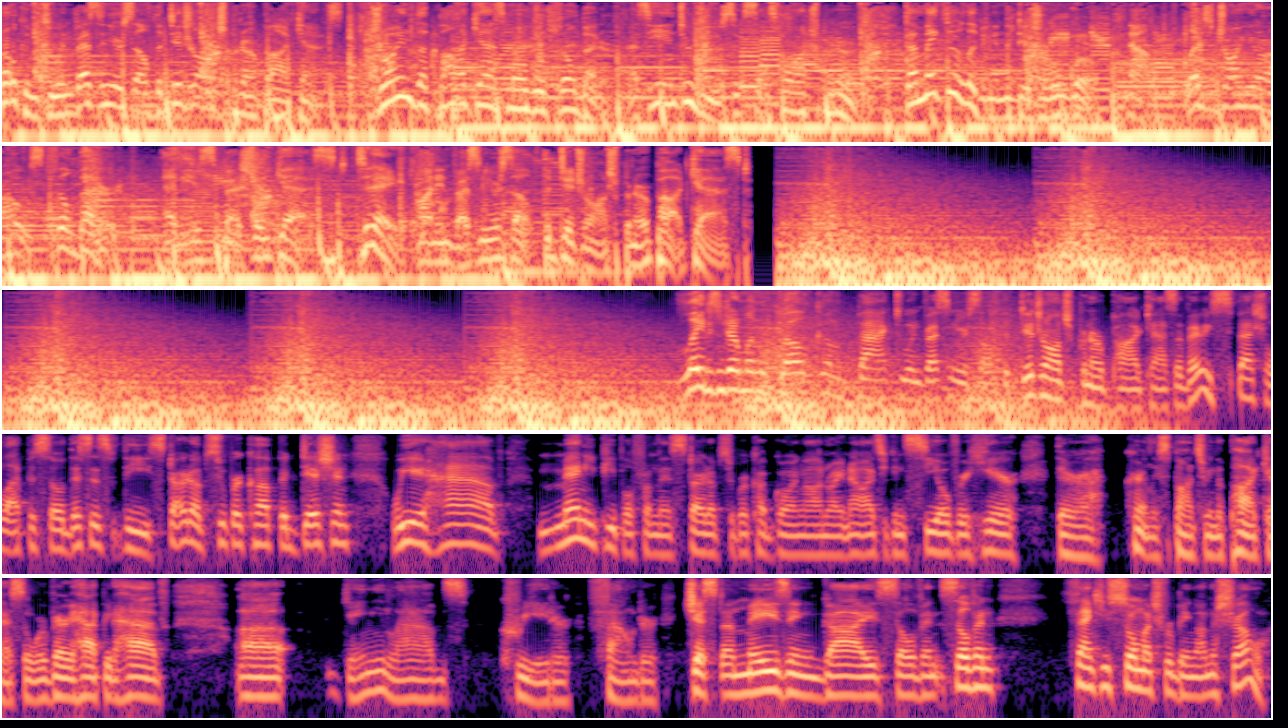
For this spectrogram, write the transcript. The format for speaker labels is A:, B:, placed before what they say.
A: Welcome to Invest in Yourself, the Digital Entrepreneur Podcast. Join the podcast mogul Phil Better as he interviews successful entrepreneurs that make their living in the digital world. Now, let's join your host, Phil Better, and his special guest today on Invest in Yourself, the Digital Entrepreneur Podcast. Ladies and gentlemen, welcome back to Invest in Yourself, the Digital Entrepreneur Podcast. A very special episode. This is the Startup Super Cup edition. We have many people from this Startup Super Cup going on right now. As you can see over here, they're uh, currently sponsoring the podcast. So we're very happy to have uh, Gainy Labs creator, founder, just amazing guy, Sylvain. Sylvain, thank you so much for being on the show.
